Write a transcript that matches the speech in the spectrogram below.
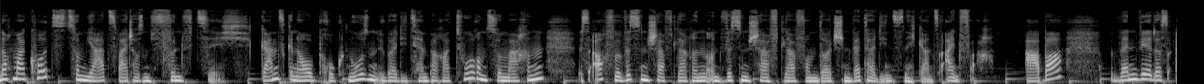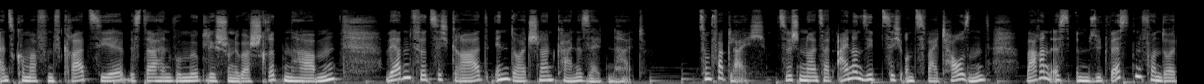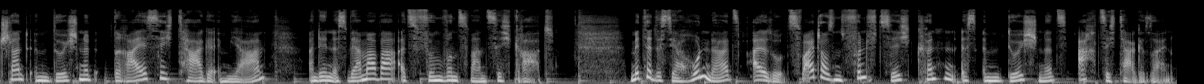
Nochmal kurz zum Jahr 2050. Ganz genaue Prognosen über die Temperaturen zu machen, ist auch für Wissenschaftlerinnen und Wissenschaftler vom Deutschen Wetterdienst nicht ganz einfach. Aber wenn wir das 1,5 Grad Ziel bis dahin womöglich schon überschritten haben, werden 40 Grad in Deutschland keine Seltenheit. Zum Vergleich. Zwischen 1971 und 2000 waren es im Südwesten von Deutschland im Durchschnitt 30 Tage im Jahr, an denen es wärmer war als 25 Grad. Mitte des Jahrhunderts, also 2050, könnten es im Durchschnitt 80 Tage sein.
